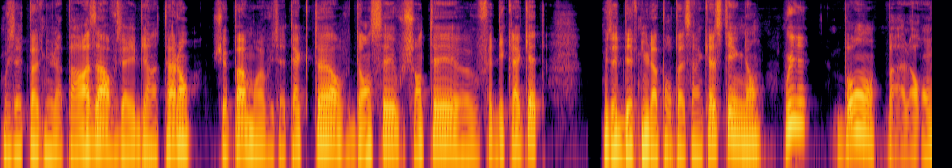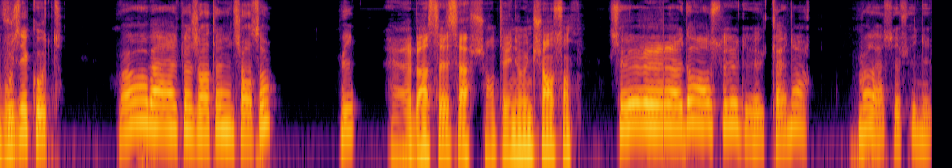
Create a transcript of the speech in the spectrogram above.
Vous êtes pas venu là par hasard, vous avez bien un talent. Je sais pas, moi, vous êtes acteur, vous dansez, vous chantez, euh, vous faites des claquettes. Vous êtes bien venu là pour passer un casting, non? Oui. Bon, bah alors on vous écoute. Ouais, bah, je peux chanter une chanson? Eh ben c'est ça, chantez-nous une chanson. C'est la danse des canards. Voilà, c'est fini.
